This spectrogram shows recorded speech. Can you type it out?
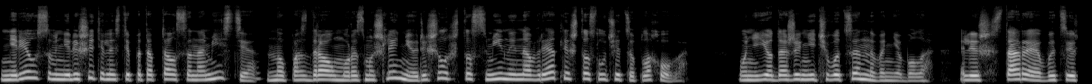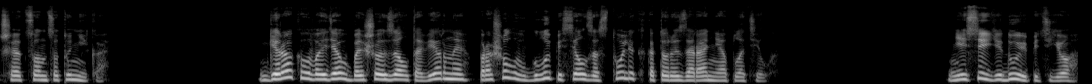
Нереус в нерешительности потоптался на месте, но по здравому размышлению решил, что с Миной навряд ли что случится плохого. У нее даже ничего ценного не было, лишь старая, выцветшая от солнца туника. Геракл, войдя в большой зал таверны, прошел вглубь и сел за столик, который заранее оплатил. «Неси еду и питье»,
